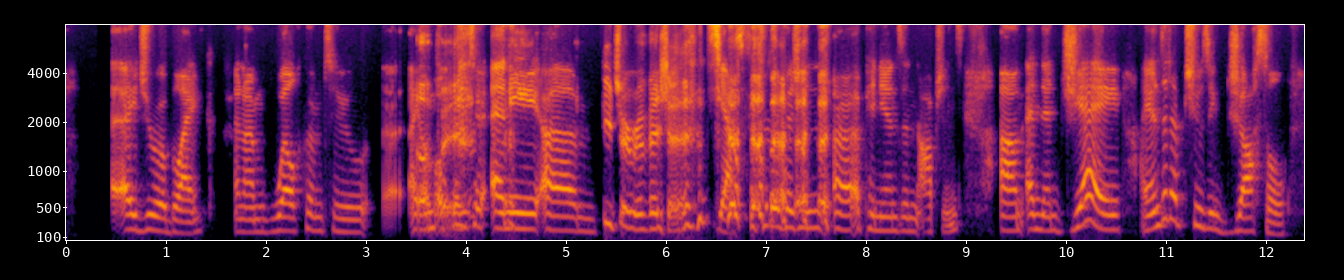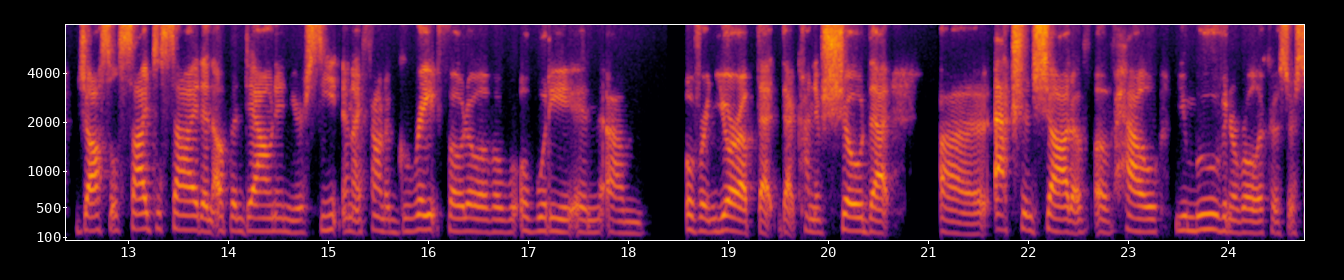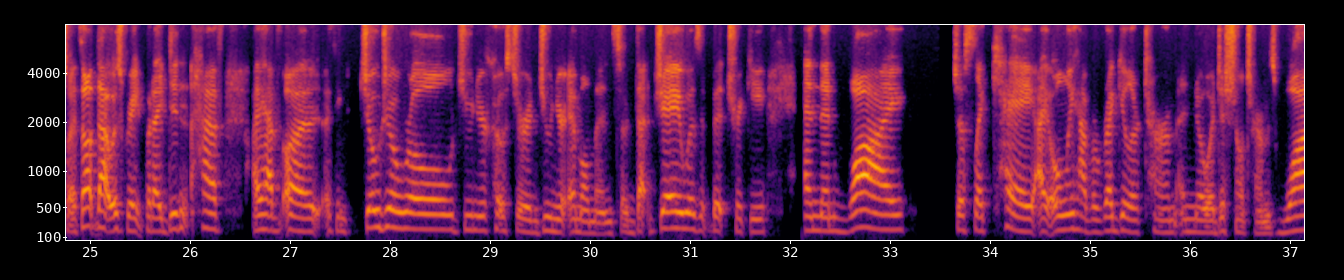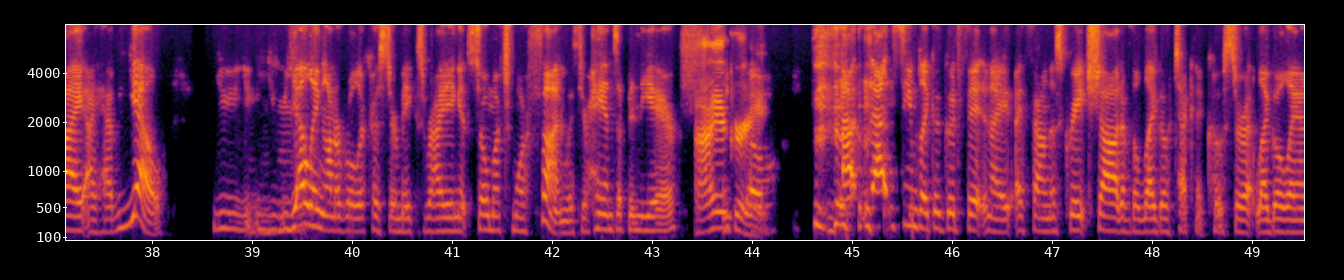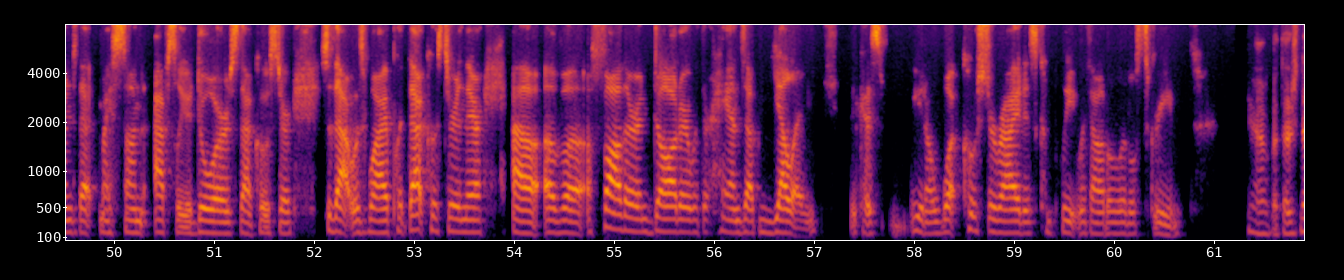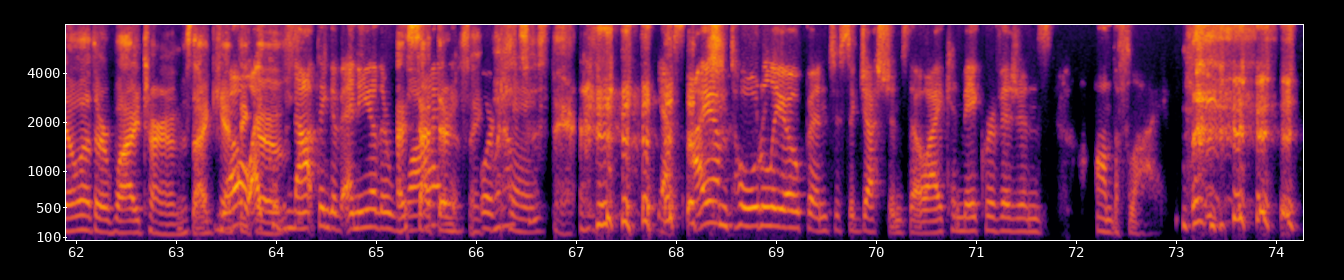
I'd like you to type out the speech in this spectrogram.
I drew a blank, and I'm welcome to. Uh, I am Open. to any. Um, Future revisions. yes, future revision uh, opinions and options. Um, and then J, I ended up choosing jostle, jostle side to side and up and down in your seat. And I found a great photo of a, a Woody in um, over in Europe that that kind of showed that uh, action shot of of how you move in a roller coaster. So I thought that was great, but I didn't have. I have uh, I think JoJo Roll, Junior Coaster, and Junior Immelmann. So that J was a bit tricky, and then Y just like K, I only have a regular term and no additional terms. Why I have yell. You, you, you yelling on a roller coaster makes riding it so much more fun with your hands up in the air. I agree. so that, that seemed like a good fit. And I, I found this great shot of the Lego Technic coaster at Legoland that my son absolutely adores that coaster. So that was why I put that coaster in there uh, of a, a father and daughter with their hands up yelling because, you know, what coaster ride is complete without a little scream? Yeah, but there's no other Y terms. I can't no, think I of. could not think of any other I Y sat there and was like, or what K. else is there? yes, I am totally open to suggestions, though. I can make revisions on the fly.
